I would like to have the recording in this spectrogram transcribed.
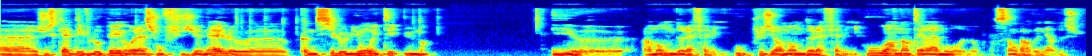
euh, jusqu'à développer une relation fusionnelle comme si le lion était humain. Et euh, un membre de la famille, ou plusieurs membres de la famille, ou un intérêt amoureux. Donc ça, on va revenir dessus.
